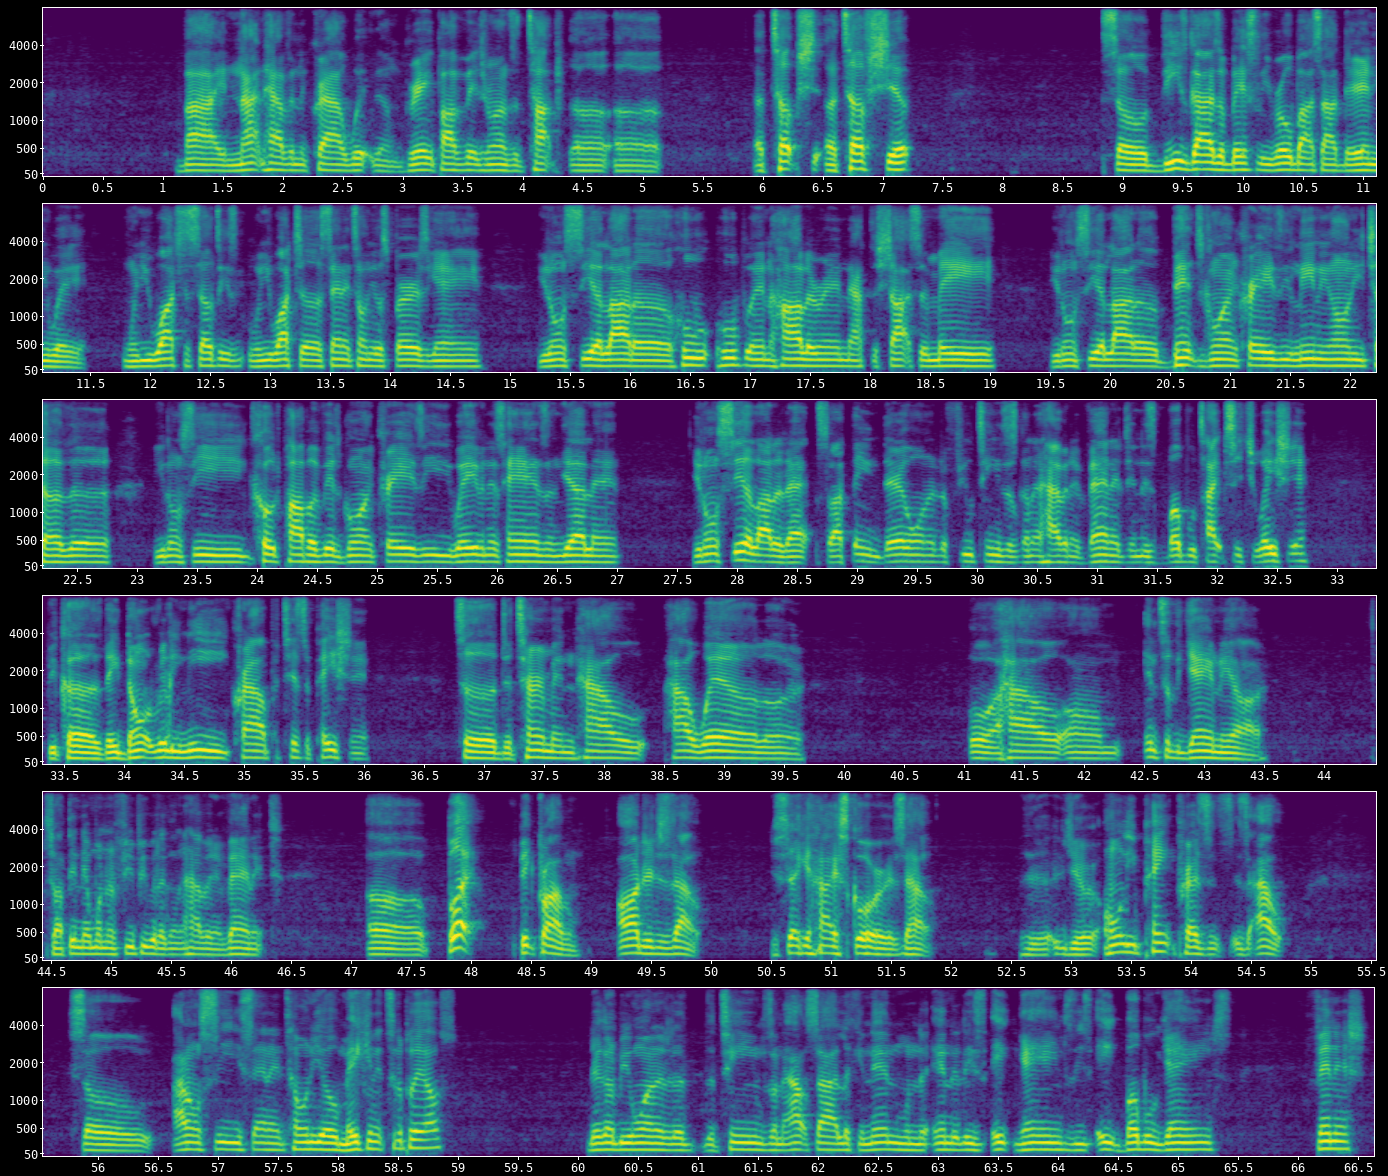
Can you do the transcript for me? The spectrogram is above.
by not having the crowd with them. Gregg Popovich runs a top, uh, uh, a tough, sh- a tough ship. So these guys are basically robots out there anyway. When you watch the Celtics, when you watch a San Antonio Spurs game, You don't see a lot of hoop, hooping, hollering after shots are made. You don't see a lot of bench going crazy, leaning on each other. You don't see Coach Popovich going crazy, waving his hands and yelling. You don't see a lot of that. So I think they're one of the few teams that's going to have an advantage in this bubble type situation because they don't really need crowd participation to determine how how well or or how um into the game they are. So I think they're one of the few people that are going to have an advantage. Uh, but big problem. Aldridge is out. Your second highest scorer is out. Your only paint presence is out. So I don't see San Antonio making it to the playoffs. They're going to be one of the, the teams on the outside looking in when the end of these eight games, these eight bubble games finish.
